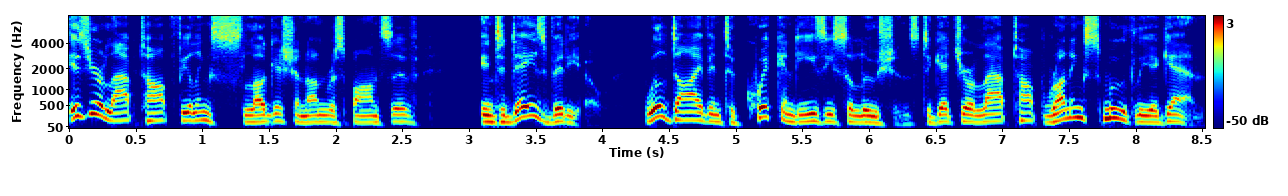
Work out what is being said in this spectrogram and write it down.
Is your laptop feeling sluggish and unresponsive? In today's video, we'll dive into quick and easy solutions to get your laptop running smoothly again.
